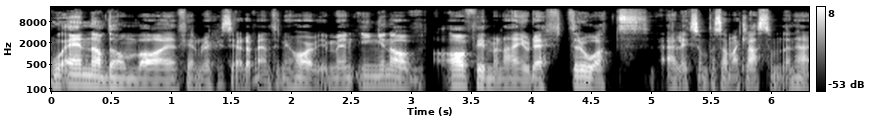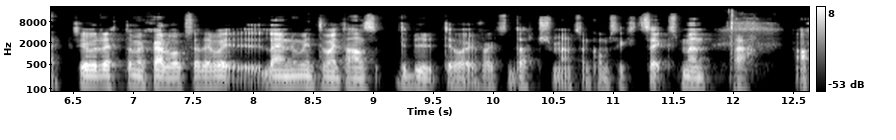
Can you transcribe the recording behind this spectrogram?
Och en av dem var en film regisserad av Anthony Harvey, men ingen av, av filmerna han gjorde efteråt är liksom på samma klass som den här. Ska jag väl rätta mig själv också. Det var, Line Winter var inte hans debut. Det var ju faktiskt Dutchman som kom 66. Men, Ah. ja.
